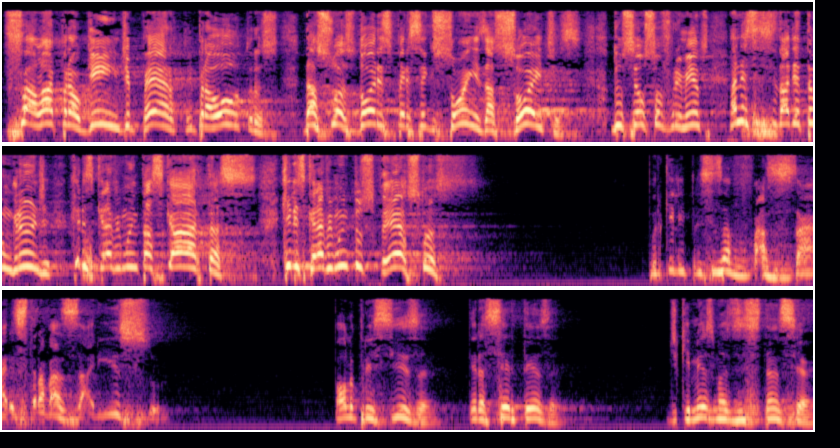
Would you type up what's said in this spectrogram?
falar para alguém de perto e para outros das suas dores, perseguições, açoites, dos seus sofrimentos. A necessidade é tão grande que ele escreve muitas cartas, que ele escreve muitos textos porque ele precisa vazar, extravasar isso. Paulo precisa ter a certeza de que, mesmo à distância,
